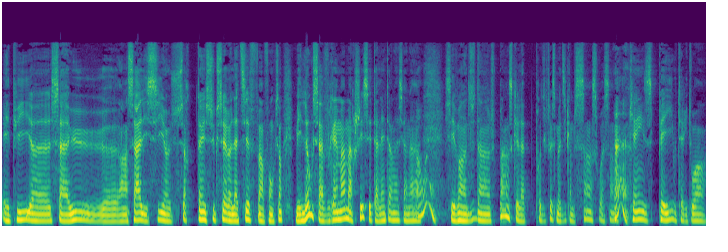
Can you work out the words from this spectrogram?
et puis euh, ça a eu euh, en salle ici un certain succès relatif en fonction. Mais là où ça a vraiment marché, c'est à l'international. Ah ouais? C'est vendu dans, je pense que la productrice m'a dit comme 175 pays ou territoires.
